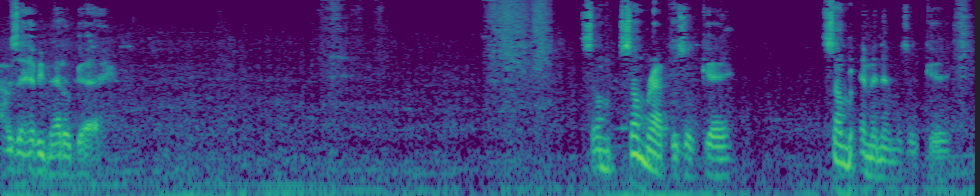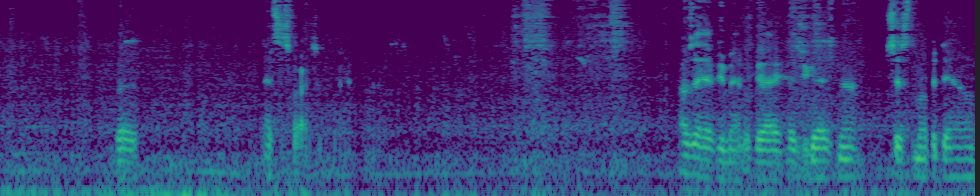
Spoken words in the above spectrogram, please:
I was a heavy metal guy. Some some rap was okay. Some Eminem was okay. But that's as far as it went. I was a heavy metal guy, as you guys know. System of a Down,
